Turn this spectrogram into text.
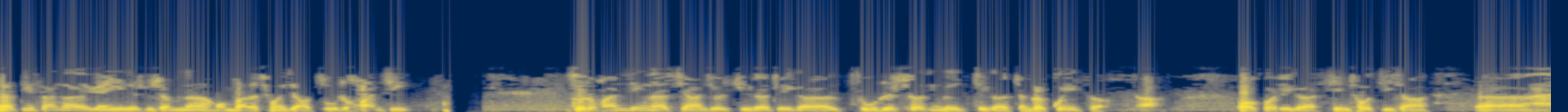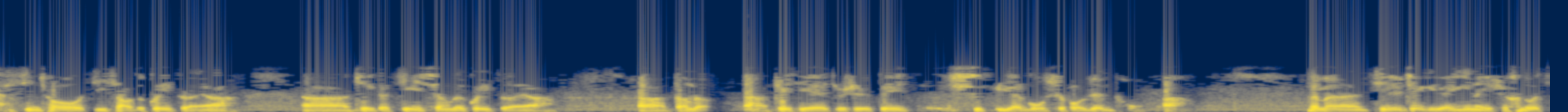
那第三个原因呢是什么呢？我们把它称为叫组织环境。组织环境呢，实际上就是指的这个组织设定的这个整个规则啊，包括这个薪酬绩效呃薪酬绩效的规则呀啊这个晋升的规则呀啊等等啊这些就是对是员工是否认同啊。那么，其实这个原因呢，也是很多企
